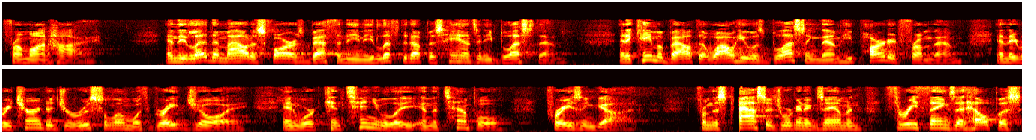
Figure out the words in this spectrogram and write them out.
from on high. And he led them out as far as Bethany, and he lifted up his hands and he blessed them. And it came about that while he was blessing them, he parted from them, and they returned to Jerusalem with great joy and were continually in the temple praising God. From this passage, we're going to examine three things that help us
